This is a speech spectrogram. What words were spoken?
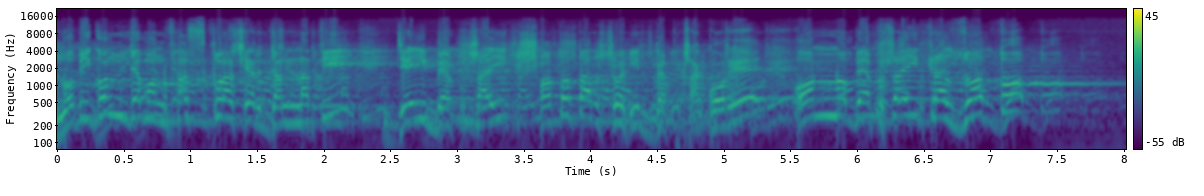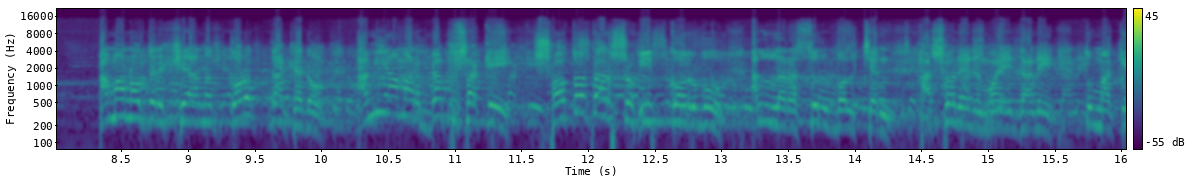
নবীগণ যেমন ফার্স্ট ক্লাসের জান্নাতি, যেই ব্যবসায়িক সততার সহিত ব্যবসা করে, অন্য ব্যবসায়িকরা যত আমানতের খেয়ানত করুক না কেন, আমি আমার ব্যবসাকে সততার সহিত করব। আল্লাহ রাসূল বলছেন হাসরের ময়দানে তোমাকে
